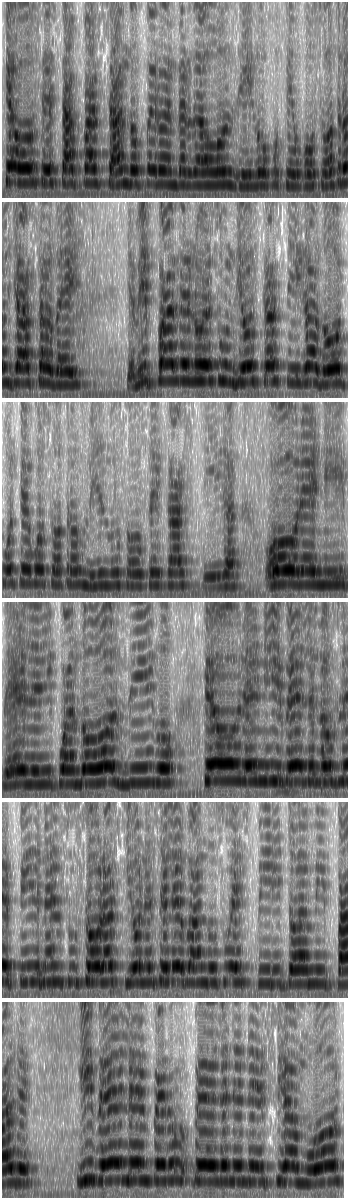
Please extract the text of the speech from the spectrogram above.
que os está pasando, pero en verdad os digo, porque vosotros ya sabéis que mi Padre no es un Dios castigador, porque vosotros mismos os se castiga. Oren y velen, y cuando os digo, que oren y velen, los le piden en sus oraciones, elevando su espíritu a mi Padre. Y velen, pero velen en ese amor,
